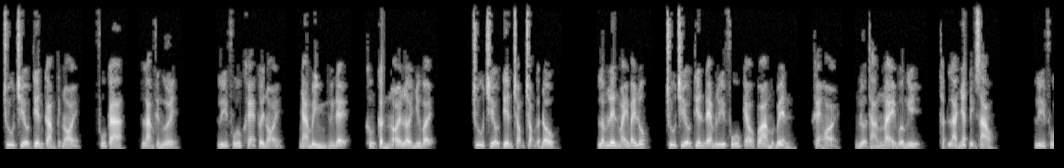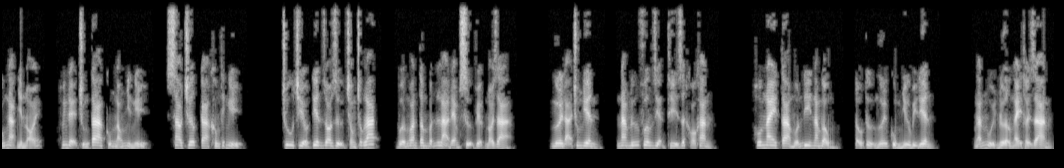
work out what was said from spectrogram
Chu triều tiên cảm kích nói, phú ca, làm phiền ngươi. Lý phú khẽ cười nói, nhà mình huynh đệ, không cần nói lời như vậy. Chu triều tiên trọng trọng gật đầu. Lâm lên máy bay lúc, chu triều tiên đem lý phú kéo qua một bên, khẽ hỏi, nửa tháng này vừa nghỉ, thật là nhất định sao? Lý phú ngạc nhiên nói, huynh đệ chúng ta cũng nóng nhìn nghỉ sao trước ca không thích nghỉ? Chu triều tiên do dự trong chốc lát, vừa ngoan tâm vẫn là đem sự việc nói ra. Người đã trung niên, nam nữ phương diện thì rất khó khăn. Hôm nay ta muốn đi nam đồng, tẩu tử ngươi cùng như bị điên. Ngắn ngủi nửa ngày thời gian,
